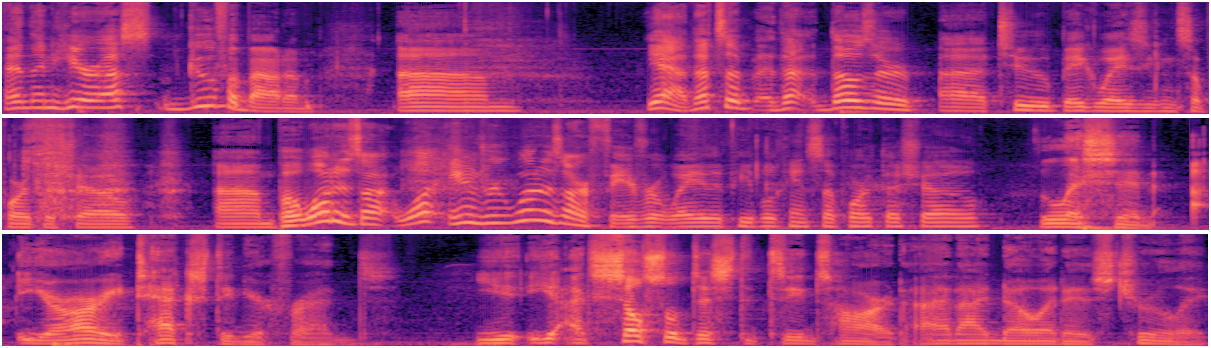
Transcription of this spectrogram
and then hear us goof about them. Um, yeah, that's a that, those are uh, two big ways you can support the show. Um, but what is our what Andrew? What is our favorite way that people can support the show? Listen, you're already texting your friends. You, you, uh, social distancing's hard, and I know it is truly.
